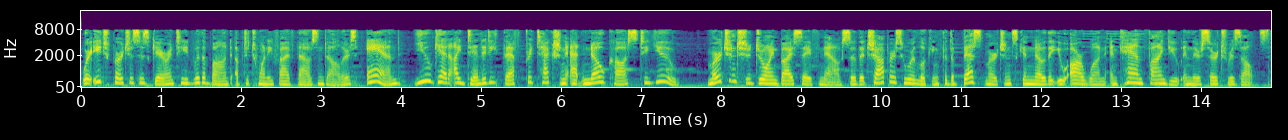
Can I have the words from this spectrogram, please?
where each purchase is guaranteed with a bond up to $25,000 and you get identity theft protection at no cost to you. Merchants should join BuySafe now so that shoppers who are looking for the best merchants can know that you are one and can find you in their search results.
